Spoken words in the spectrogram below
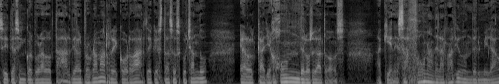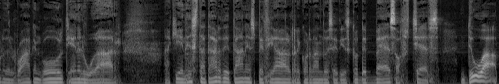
Si te has incorporado tarde al programa, recordarte que estás escuchando El Callejón de los Gatos, aquí en esa zona de la radio donde el milagro del rock and roll tiene lugar. Aquí en esta tarde tan especial, recordando ese disco The Best of Chefs, Do Up,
